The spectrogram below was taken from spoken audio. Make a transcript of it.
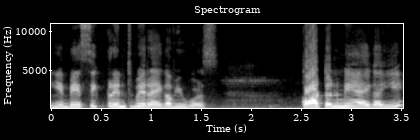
ये बेसिक प्रिंट में रहेगा व्यूवर्स कॉटन में आएगा ये।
